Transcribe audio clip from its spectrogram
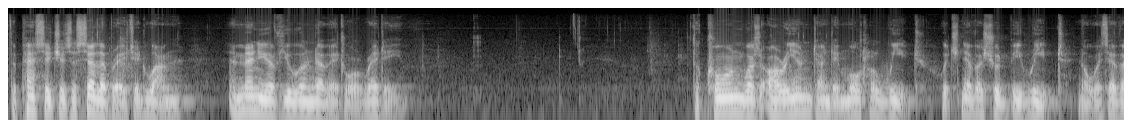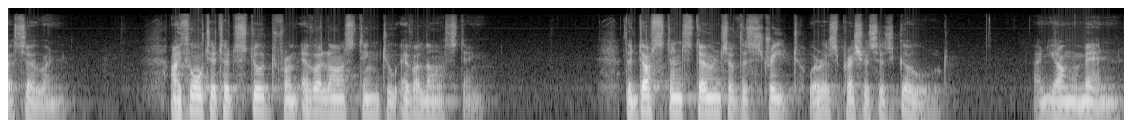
The passage is a celebrated one, and many of you will know it already. The corn was orient and immortal wheat, which never should be reaped, nor was ever sown. I thought it had stood from everlasting to everlasting. The dust and stones of the street were as precious as gold, and young men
